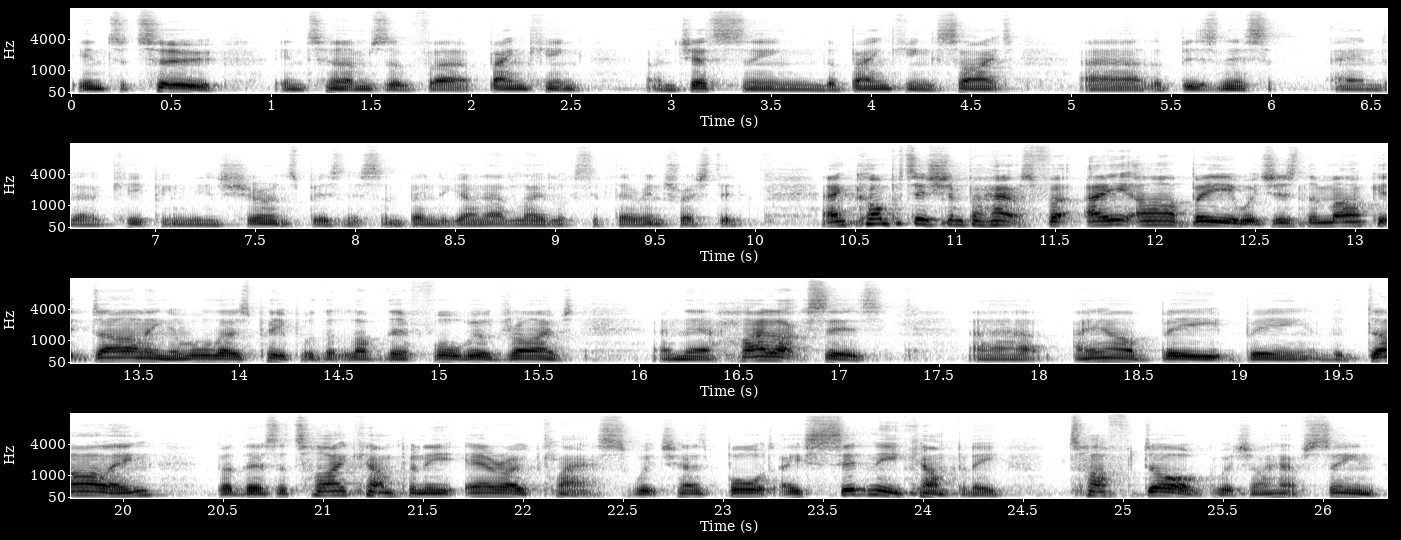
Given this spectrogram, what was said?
into two in terms of uh, banking and jettisoning the banking site, uh, the business, and uh, keeping the insurance business. And Bendigo and Adelaide looks if they're interested. And competition perhaps for ARB, which is the market darling of all those people that love their four wheel drives and their Hiluxes. Uh, ARB being the darling but there's a Thai company, Aeroklas, which has bought a Sydney company, Tough Dog, which I have seen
